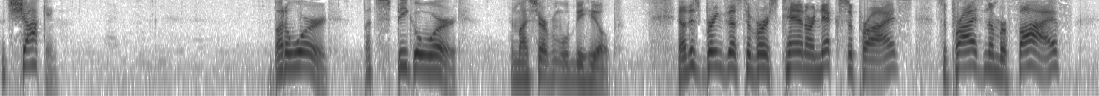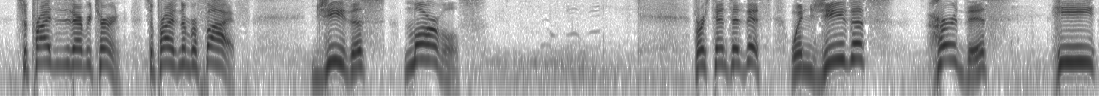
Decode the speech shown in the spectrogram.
It's shocking. But a word but speak a word, and my servant will be healed. Now, this brings us to verse 10, our next surprise. Surprise number five. Surprises at every turn. Surprise number five Jesus marvels. Verse 10 says this When Jesus heard this, he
